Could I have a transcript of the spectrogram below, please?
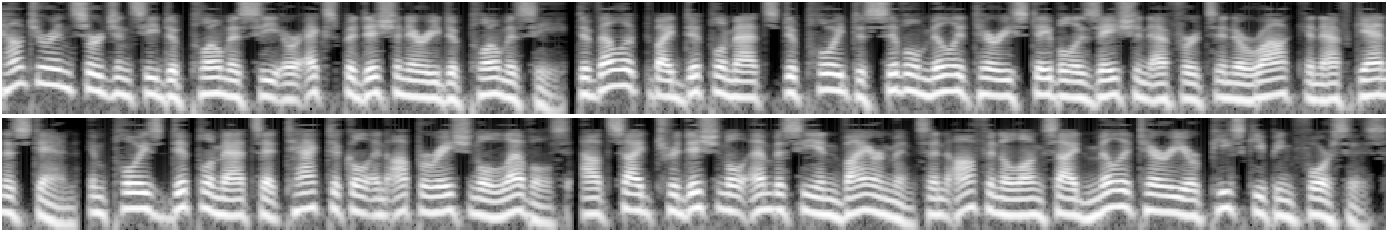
Counterinsurgency diplomacy or expeditionary diplomacy, developed by diplomats deployed to civil-military stabilization efforts in Iraq and Afghanistan, employs diplomats at tactical and operational levels, outside traditional embassy environments and often alongside military or peacekeeping forces.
